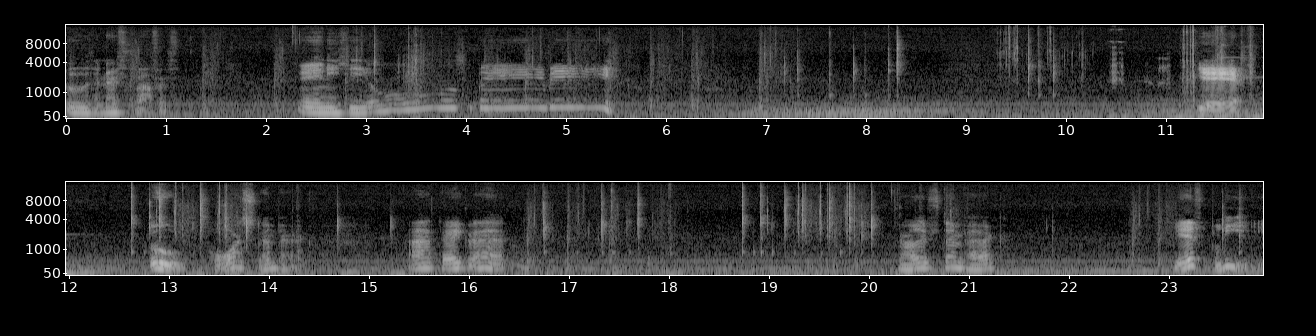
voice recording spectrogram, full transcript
Ooh, the nurse's office. Any heals, baby? Yeah. Ooh, four stim packs. I take that. Another stim pack. Yes, please.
